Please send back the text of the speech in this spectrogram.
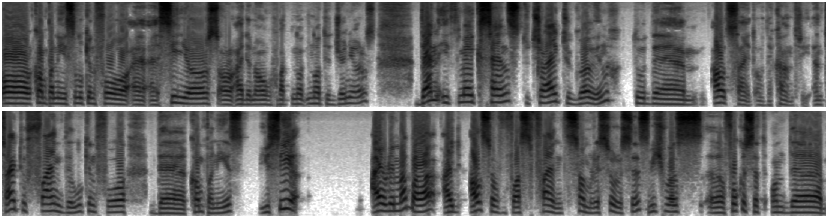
Or companies looking for uh, uh, seniors or i don't know but not not juniors. Then it makes sense to try to go in to the um, outside of the country and try to find the looking for the companies. You see I remember I also was find some resources which was uh, focused on the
